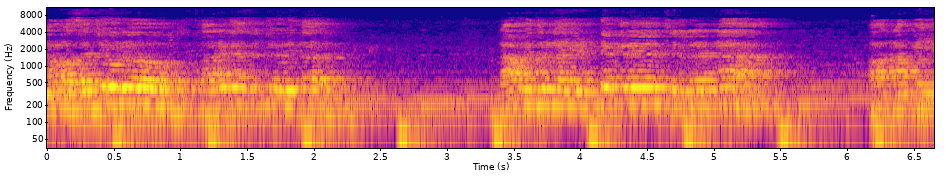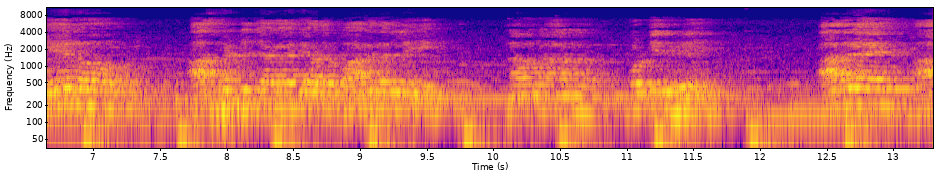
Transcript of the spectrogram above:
ನಮ್ಮ ಸಚಿವರು, ಸಾರಿಗೆ ಸಚಿವರು ಇದ್ದಾರೆ. ನಾವು ಇದನ್ನ ಎಂಟೆಕರೆ ಚಿಲ್ಲರೆನ ನಮಗೆ ಏನು ಹಾಸ್ಪಿಟಲ್ ಜಾಗ ಇದೆಯೋ ಅದರ ಭಾಗದಲ್ಲಿ ನಾವು ಕೊಟ್ಟಿದ್ವಿ. ಆದ್ರೆ ಆ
